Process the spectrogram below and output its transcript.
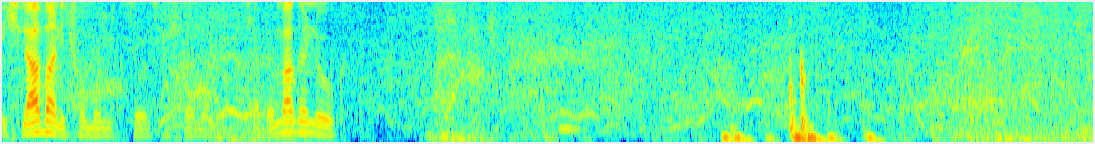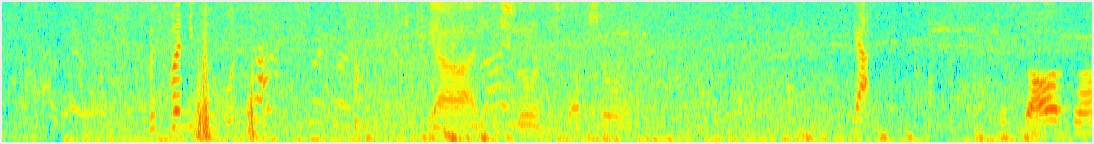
Ich laber nicht von Munitionsverschwendung. Ich habe immer genug. Müssen wir nicht runter? Ja, eigentlich schon. Ich glaube schon. Ja. Sieht so aus, ne?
